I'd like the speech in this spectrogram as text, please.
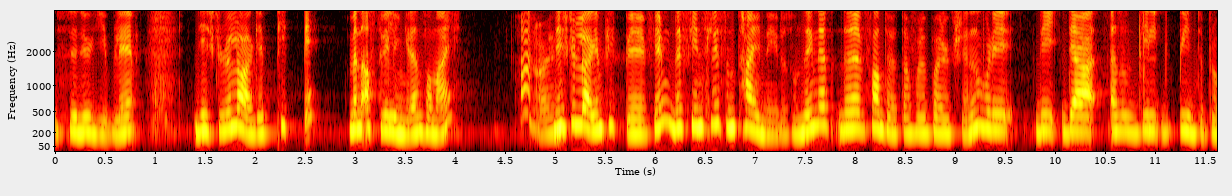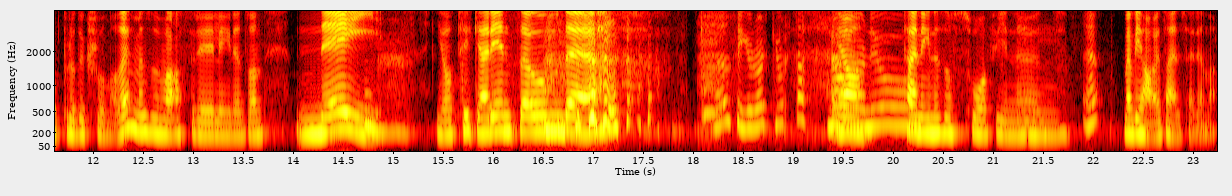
Studio Ghibli de skulle lage Pippi, men Astrid Lindgren sa nei? De skulle lage en Pippi-film. Det fins liksom tegninger og sånne ting. Det, det fant jeg ut av for et par uker siden. Fordi de, de, er- altså, de begynte på produksjon av det, men så var Astrid Lindgren sånn Nei! Jeg tykker ikke om det. Det hadde sikkert vært kult, da. Nå Ja, jo... Tegningene så så fine ut. Ja. Men vi har jo tegneserien, da.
